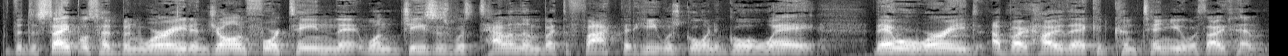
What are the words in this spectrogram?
But the disciples had been worried in John 14 that when Jesus was telling them about the fact that he was going to go away, they were worried about how they could continue without him.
